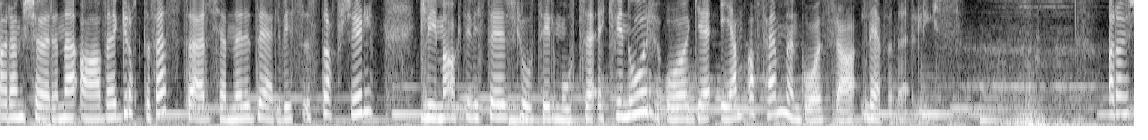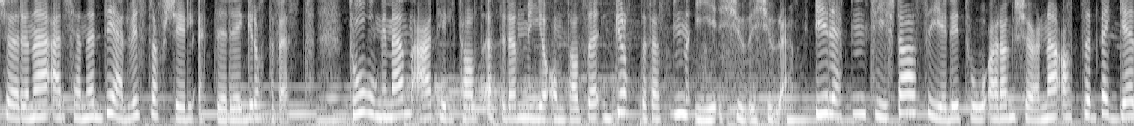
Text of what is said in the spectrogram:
Arrangørene av grottefest erkjenner delvis straffskyld. Klimaaktivister slo til mot Equinor, og én av fem går fra levende lys. Arrangørene erkjenner delvis straffskyld etter grottefest. To unge menn er tiltalt etter den mye omtalte grottefesten i 2020. I retten tirsdag sier de to arrangørene at begge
